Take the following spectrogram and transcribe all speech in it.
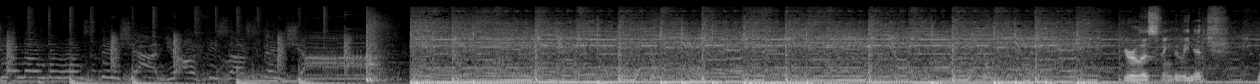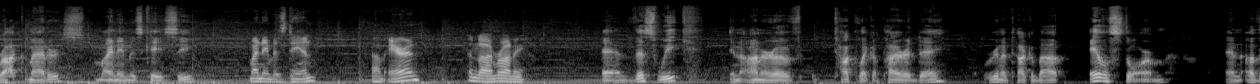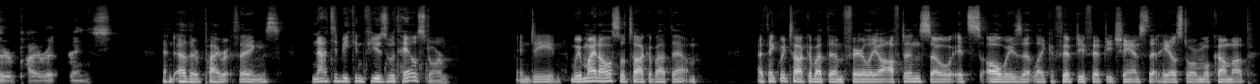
your number one station, your official station. You're listening to The Itch, Rock Matters. My name is KC, My name is Dan. I'm Aaron. And I'm Ronnie. and this week, in honor of Talk Like a Pirate Day, we're going to talk about Alestorm and other pirate things. and other pirate things. Not to be confused with Halestorm. Indeed. We might also talk about them. I think we talk about them fairly often, so it's always at like a 50 50 chance that Halestorm will come up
